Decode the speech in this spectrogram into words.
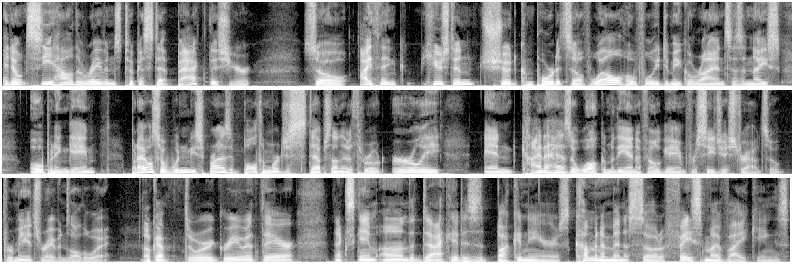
I don't see how the Ravens took a step back this year. So I think Houston should comport itself well. Hopefully, DeMeco Ryans has a nice opening game. But I also wouldn't be surprised if Baltimore just steps on their throat early and kind of has a welcome to the NFL game for CJ Stroud. So for me, it's Ravens all the way. Okay, so we're agreeing with there. Next game on the docket is the Buccaneers coming to Minnesota, face my Vikings.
